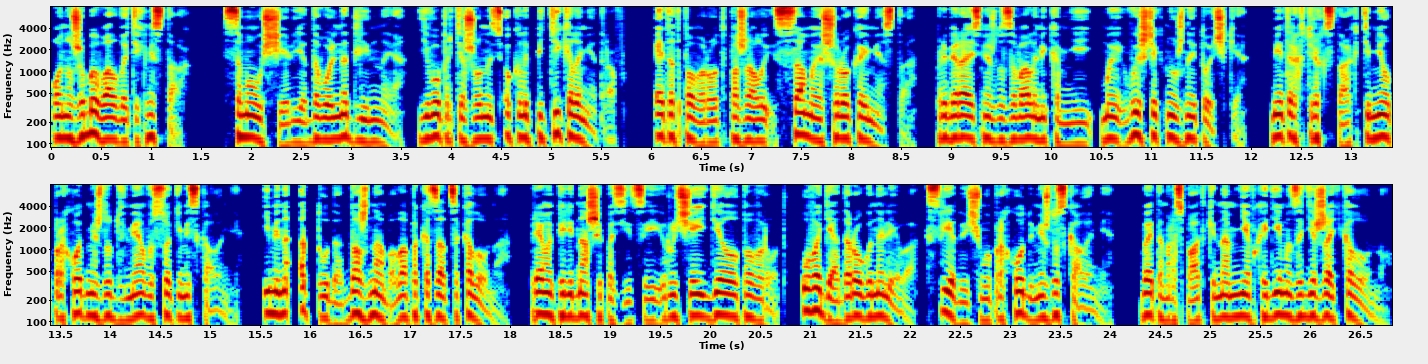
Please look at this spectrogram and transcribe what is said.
Он уже бывал в этих местах. Само ущелье довольно длинное, его протяженность около пяти километров. Этот поворот, пожалуй, самое широкое место. Пробираясь между завалами камней, мы вышли к нужной точке. Метрах в трехстах темнел проход между двумя высокими скалами. Именно оттуда должна была показаться колонна. Прямо перед нашей позицией ручей делал поворот, уводя дорогу налево, к следующему проходу между скалами. В этом распадке нам необходимо задержать колонну.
